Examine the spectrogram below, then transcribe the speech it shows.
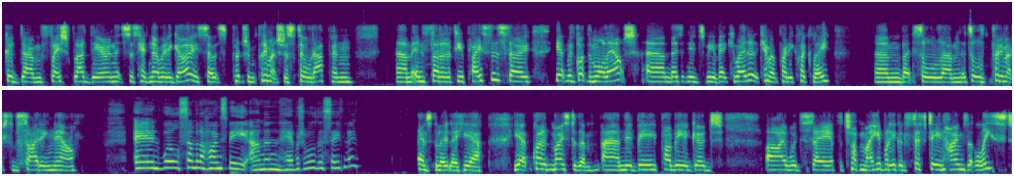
good um, flash flood there, and it's just had nowhere to go. So it's pretty much just filled up and um, and flooded a few places. So, yeah, we've got them all out. Um, those that needed to be evacuated, it came up pretty quickly, um, but it's all um, it's all pretty much subsiding now. And will some of the homes be uninhabitable this evening? Absolutely, yeah, yeah, quite a, most of them. Um, there'd be probably a good, I would say, off the top of my head, probably a good 15 homes at least.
